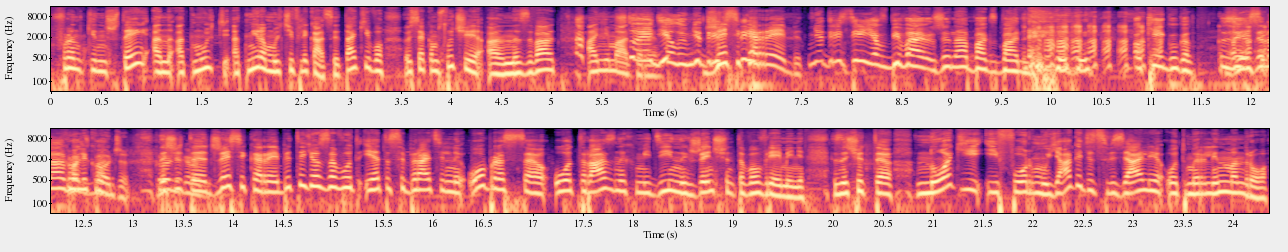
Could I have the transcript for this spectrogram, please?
Франкенштейн от, мульти, от мира мультифликации. Так его, во всяком всяком случае а, называют аниматоры. Что я делаю? Мне 33. Джессика Рэббит. Мне 33, я вбиваю жена Бакс Банни. Окей, Google. Джесси- Жена Кролик. Роджер. Значит, э. Джессика Рэббит ее зовут, и это собирательный образ э, от разных медийных женщин того времени. Значит, э, ноги и форму ягодиц взяли от Мерлин Монро,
